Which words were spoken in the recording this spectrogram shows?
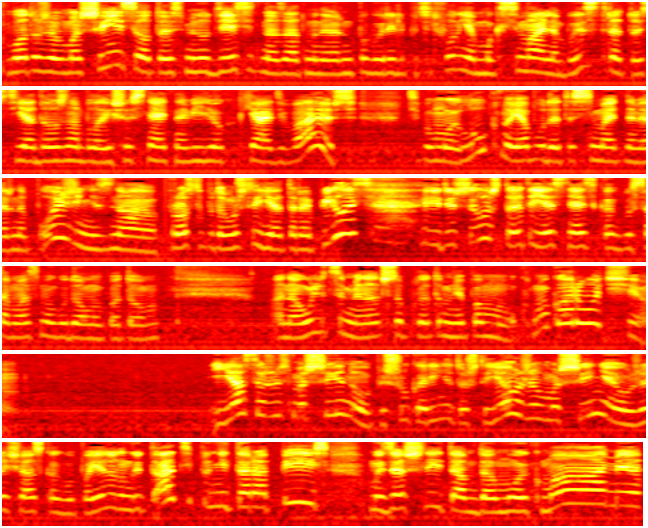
Вот уже в машине села, то есть минут 10 назад мы, наверное, поговорили по телефону, я максимально быстро, то есть я должна была еще снять на видео, как я одеваюсь, типа мой лук, но я буду это снимать, наверное, позже, не знаю, просто потому что я торопилась и решила, что это я снять как бы сама смогу дома потом. А на улице мне надо, чтобы кто-то мне помог. Ну, короче, я сажусь в машину, пишу Карине то, что я уже в машине, уже сейчас как бы поеду. Он говорит, а, типа, не торопись, мы зашли там домой к маме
